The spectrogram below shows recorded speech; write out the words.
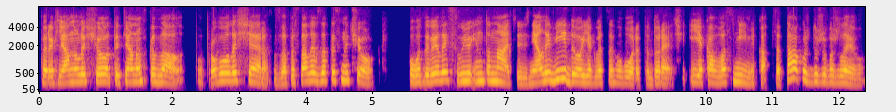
переглянули, що Тетяна сказала, попробували ще раз, записали в записничок, подивились свою інтонацію, зняли відео, як ви це говорите, до речі, і яка у вас міміка. Це також дуже важливо.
